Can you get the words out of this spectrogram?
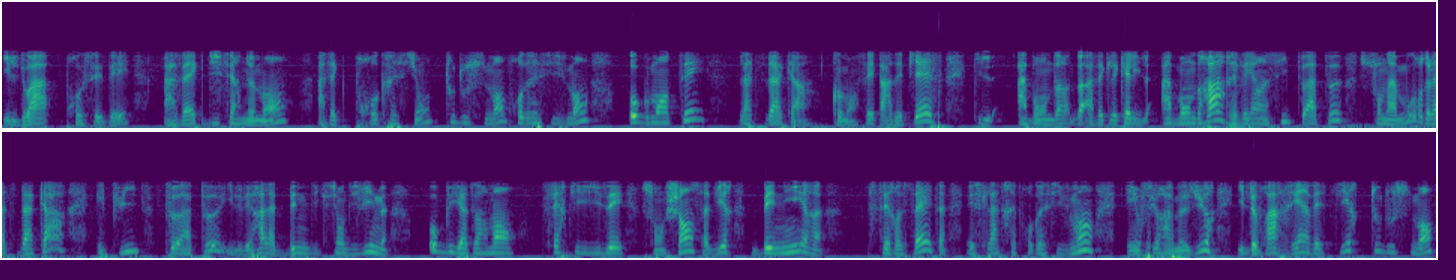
Il doit procéder avec discernement, avec progression, tout doucement, progressivement, augmenter la tzedaka. Commencer par des pièces qu'il avec lesquelles il abondera, réveillant ainsi peu à peu son amour de la tzedaka, et puis peu à peu il verra la bénédiction divine obligatoirement fertiliser son champ, c'est-à-dire bénir ses recettes, et cela très progressivement, et au fur et à mesure, il devra réinvestir tout doucement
